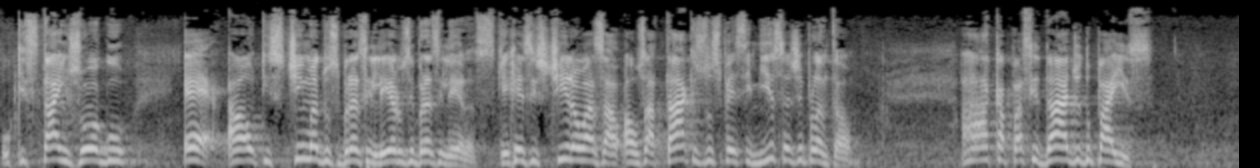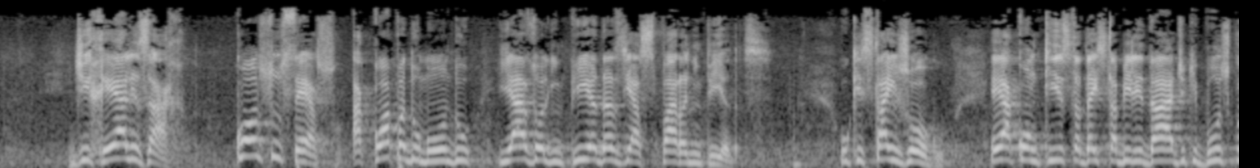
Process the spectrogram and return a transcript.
o que está em jogo é a autoestima dos brasileiros e brasileiras que resistiram aos, ataques dos pessimistas de plantão, a capacidade do país de realizar com sucesso a Copa do Mundo e as Olimpíadas e as Paralimpíadas. O que está em jogo é a conquista da estabilidade que busca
